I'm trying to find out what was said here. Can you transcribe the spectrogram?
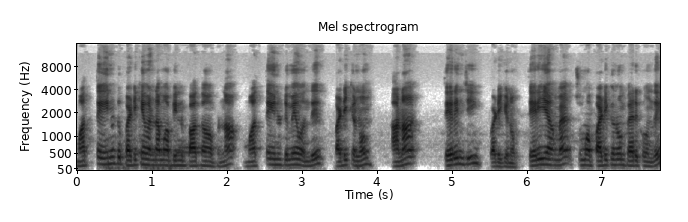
மற்ற யூனிட் படிக்க வேண்டாம் அப்படின்னு பார்த்தோம் அப்படின்னா மற்ற யூனிட்டுமே வந்து படிக்கணும். ஆனால் தெரிஞ்சு படிக்கணும். தெரியாமல் சும்மா படிக்கணும் பேருக்கு வந்து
